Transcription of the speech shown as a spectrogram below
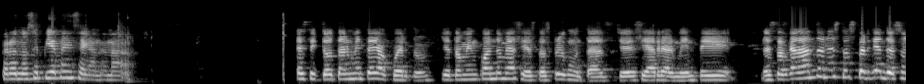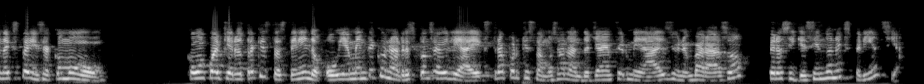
Pero no se pierde ni se gana nada. Estoy totalmente de acuerdo. Yo también cuando me hacía estas preguntas, yo decía realmente, no estás ganando, no estás perdiendo, es una experiencia como, como cualquier otra que estás teniendo, obviamente con una responsabilidad extra porque estamos hablando ya de enfermedades, de un embarazo, pero sigue siendo una experiencia.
